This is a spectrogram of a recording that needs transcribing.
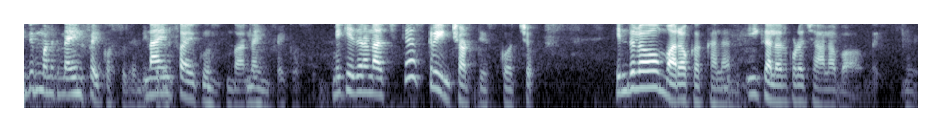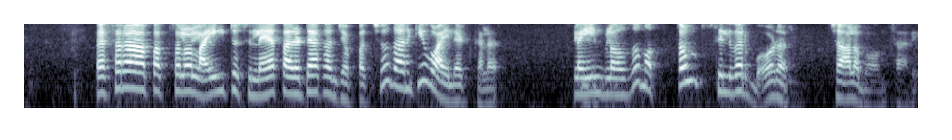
ఇది మనకి నైన్ ఫైవ్కి వస్తుందండి నైన్ ఫైవ్కి వస్తుందండి నైన్ ఫైవ్కి వస్తుంది. మీకు ఏదైనా నచ్చితే స్క్రీన్ షాట్ తీసుకోవచ్చు. ఇందులో మరొక కలర్. ఈ కలర్ కూడా చాలా బాగుంది. పెసర పచ్చలో లైట్ వచ్చి లేత అరిటాక్ అని చెప్పొచ్చు. దానికి వైలెట్ కలర్. ప్లెయిన్ బ్లౌజ్ మొత్తం సిల్వర్ బోర్డర్. చాలా బాగుంది సారీ.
